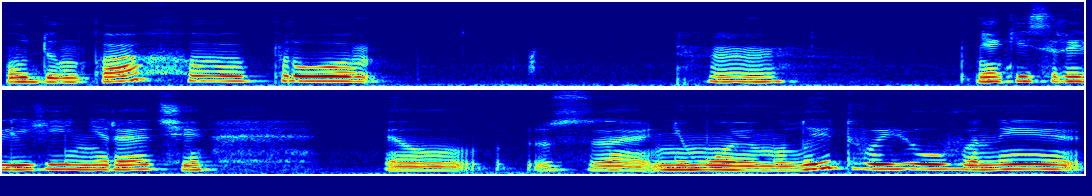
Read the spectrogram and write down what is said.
у думках е, про якісь релігійні речі е, з німою молитвою, вони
